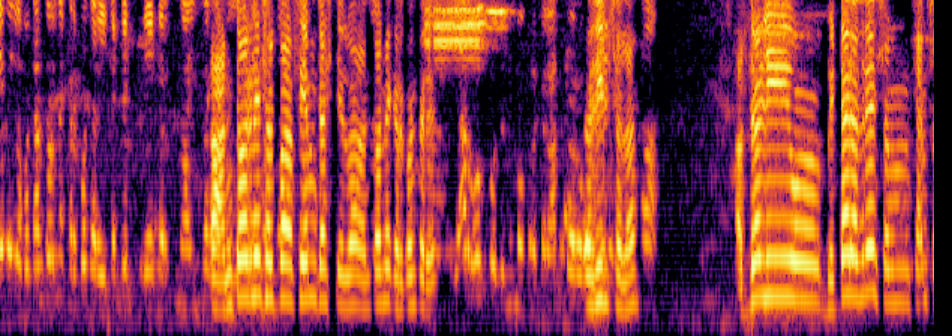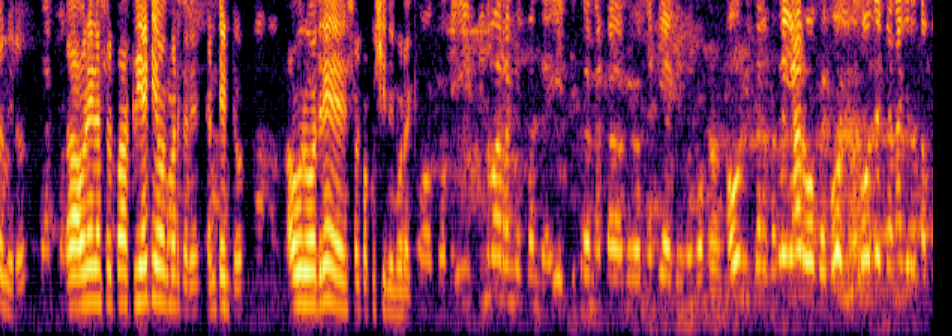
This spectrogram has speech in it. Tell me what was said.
ಏನಿಲ್ಲ ಬಟ್ ಅಂತವ್ರನ್ನೇ ಕರ್ಕೋತಾರೆ ಈ ಕಂಟೆಂಟ್ ಕ್ರಿಯೇಟರ್ಸ್ನ ಆ, ಸ್ವಲ್ಪ ಫೇಮ್ ಜಾಸ್ತಿ ಅಲ್ವಾ? ಅಂತವ್ರನ್ನೇ ಕರ್ಕೊಂತಾರೆ. ಯಾರು ಹೋಗ್ಬೋದು ನಿಮ್ಮ ಪ್ರಕಾರ? ಅಂತವ್ರು ರೀಲ್ಸ್ ಅಲ್ಲ. ಅದ್ರಲ್ಲಿ ಬೆಟರ್ ಅಂದ್ರೆ ಸಮ್- ಸ್ಯಾಮ್ ಸಮೀರ್. ಅವರೆಲ್ಲ ಸ್ವಲ್ಪ ಕ್ರಿಯೇಟಿವ್ ಆಗಿ ಮಾಡ್ತಾರೆ ಕಂಟೆಂಟ್ ಅವ್ರು ಹೋದ್ರೆ ಸ್ವಲ್ಪ ಖುಷಿನೇ ನೋಡಕ್ಕೆ. Okay, okay. ಈ ಸಿನಿಮಾ ರಂಗಕ್ಕೆ ಬಂದ್ರೆ ಈ ಚಿತ್ರ ನಟ ಆಗಿರೋ ನಟಿ ಆಗಿರ್ಬೋದು ಅವ್ರ ವಿಚಾರಕ್ಕೆ ಬಂದ್ರೆ ಯಾರು ಹೋಗ್ಬೇಕು? ಇವ್ರು ಹೋದ್ರೆ ಚೆನ್ನಾಗಿರುತ್ತಪ್ಪ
